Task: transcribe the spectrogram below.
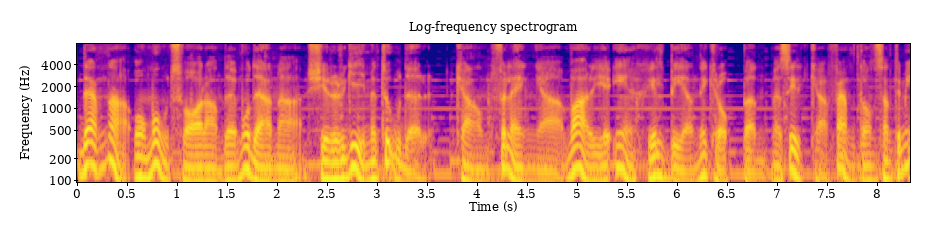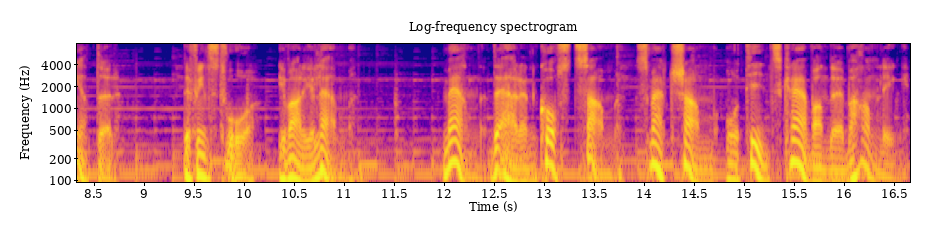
Denna och motsvarande moderna kirurgimetoder kan förlänga varje enskilt ben i kroppen med cirka 15 cm. Det finns två i varje lem. Men det är en kostsam, smärtsam och tidskrävande behandling.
